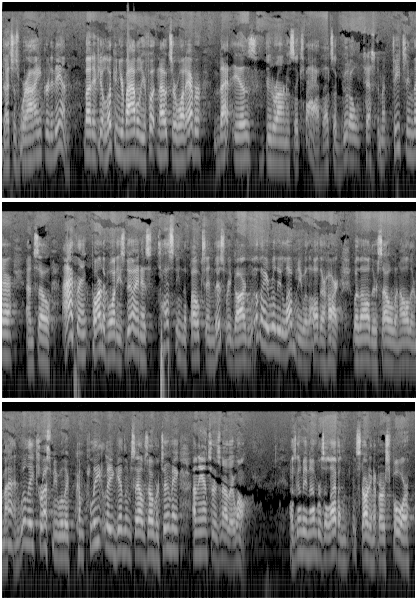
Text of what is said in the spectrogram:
that's just where I anchored it in. But if you look in your Bible, your footnotes or whatever, that is Deuteronomy 6 5. That's a good Old Testament teaching there. And so I think part of what he's doing is testing the folks in this regard. Will they really love me with all their heart, with all their soul, and all their mind? Will they trust me? Will they completely give themselves over to me? And the answer is no, they won't. It's going to be Numbers 11, starting at verse 4.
